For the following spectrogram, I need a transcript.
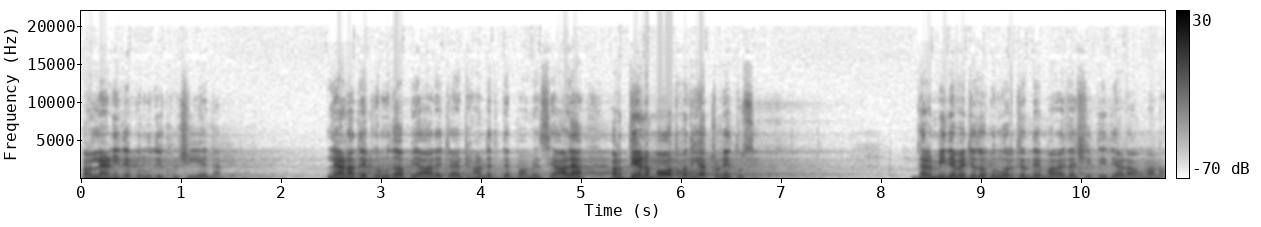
ਪਰ ਲੈਣੀ ਤੇ ਗੁਰੂ ਦੀ ਖੁਸ਼ੀ ਹੈ ਨਾ। ਲੈਣਾ ਤੇ ਗੁਰੂ ਦਾ ਪਿਆਰ ਹੈ, ਚਾਹੇ ਠੰਡ 'ਚ ਤੇ ਭਾਵੇਂ ਸਿਆਲ ਆ, ਪਰ ਦਿਨ ਬਹੁਤ ਵਧੀਆ ਚੁਣੇ ਤੁਸੀਂ। ਗਰਮੀ ਦੇ ਵਿੱਚ ਜਦੋਂ ਗੁਰੂ ਅਰਜਨ ਦੇਵ ਮਹਾਰਾਜ ਦਾ ਸ਼ਹੀਦੀ ਦਿਹਾੜਾ ਆਉਣਾ ਨਾ,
